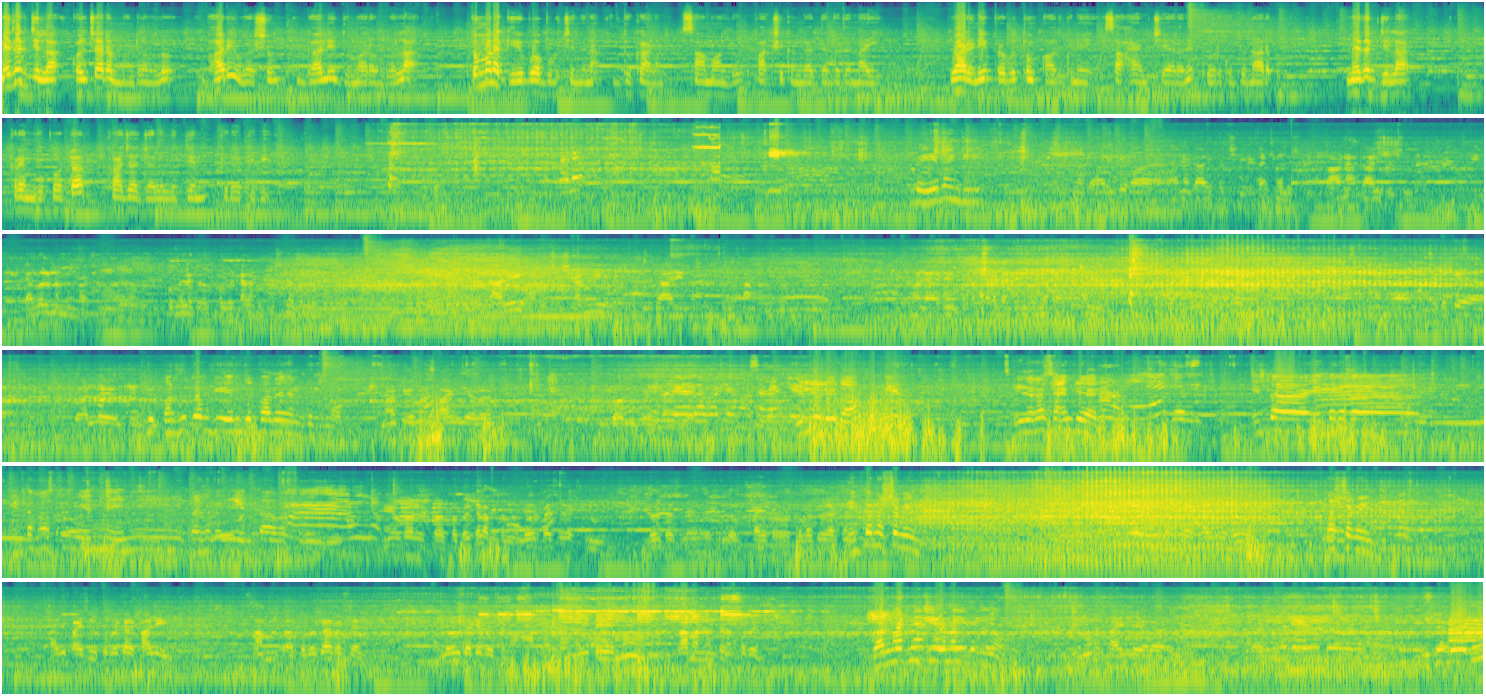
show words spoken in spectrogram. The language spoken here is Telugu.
మెదక్ జిల్లా కొల్చారం మండలంలో భారీ వర్షం గాలి దుమారం వల్ల తుమ్మల గిరిబాబుకు చెందిన దుకాణం సామాన్లు పాక్షికంగా దెబ్బతిన్నాయి. వారిని ప్రభుత్వం ఆదుకునే సహాయం చేయాలని కోరుకుంటున్నారు. మెదక్ జిల్లా crime reporter Khaja Jalaluddin today TV. ఇప్పుడు ఏమైంది? నా గాలికి వాన గాలికి వచ్చి అట్లా వాన గాలికి వచ్చింది డబుల్ నమ్మి పొగలకు పొగటాల గాలి వచ్చి అన్ని గాలి మళ్ళీ వాళ్ళే ఇప్పుడు ప్రభుత్వంకి ఏం చెప్పాలి అనుకుంటున్నావు నాకేమైనా సాయం చేయాలని గవర్నమెంట్ ఇల్లు లేదా ఏదైనా సాయం చేయాలి ఎంత ఎంత కదా ఎంత వస్తువు ఎన్ని ఎన్ని పైసలు ఎంత వస్తువు నేను ఒక కొబ్బరికాయలు అమ్ముతాను లోడ్ పైసలు పెట్టుకున్నాను లోడ్ పైసలు లోడ్ పైసలు కొబ్బరికాయలు కట్టాను. ఎంత నష్టమైంది నష్టమైంది అది పైసలు కొబ్బరికాయలు ఖాళీ సామాన్ కొబ్బరికాయ పెట్టాలి లోడ్ కట్టే పెట్టాలి మిగతా ఏమో సామాన్ అంతా నష్టపోయింది గవర్నమెంట్ నుంచి ఏమనుకుంటున్నావు ఏమైనా సాయం చేయాలా ఇల్లు లేదు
